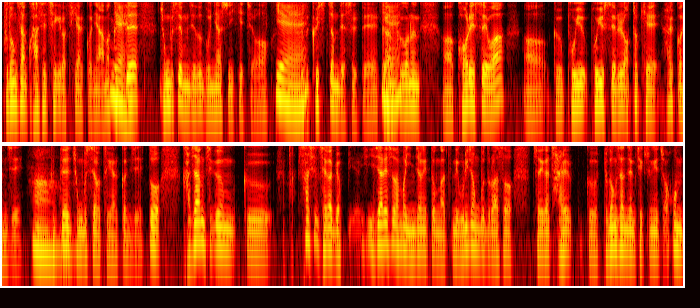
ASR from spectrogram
부동산 과세 체계를 어떻게 할 거냐 아마 그때 예. 종부세 문제도 논의할 수 있겠죠. 예. 그, 그 시점 됐을 때 그러니까 예. 그거는 어 거래세와 어 그 보유 보유세를 어떻게 할 건지 아. 그때 종부세를 어떻게 할 건지 또 가장 지금 그 사실 제가 몇 이 자리에서 한번 인정했던 것 같은데 우리 정부 들어와서 저희가 잘 그 부동산 정책 중에 조금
